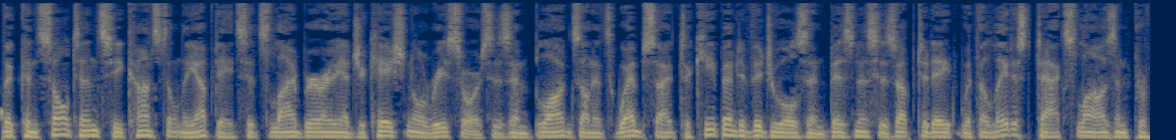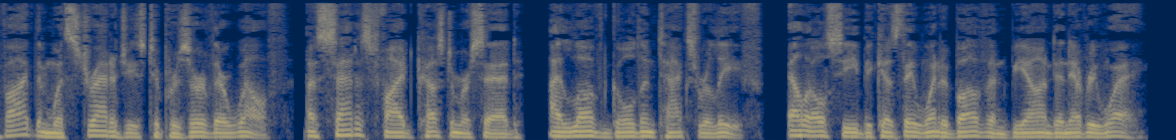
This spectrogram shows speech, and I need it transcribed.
The consultancy constantly updates its library educational resources and blogs on its website to keep individuals and businesses up to date with the latest tax laws and provide them with strategies to preserve their wealth. A satisfied customer said, I loved Golden Tax Relief, LLC because they went above and beyond in every way.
